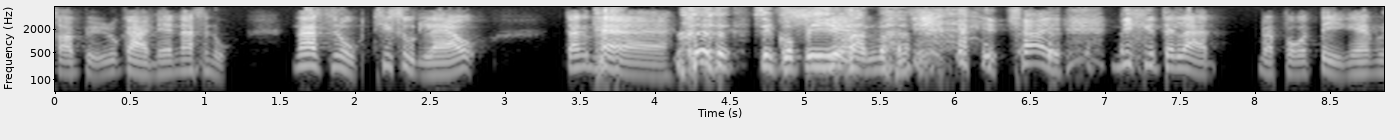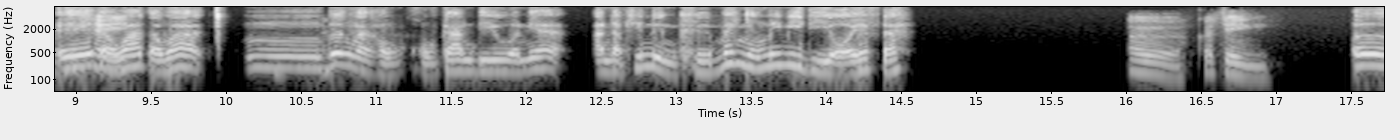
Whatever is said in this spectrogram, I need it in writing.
ตอนปิดฤดูกาลเนี้ยน่าสนุก น่าสนุกที่สุดแล้ว ตั้งแต่สิบกว่าปีที่ผ่านมา ใช่ใช่นี่คือตลาดแบบปกติไงมันเอ๊ะไม่ใช่แต่ว่าแต่ว่า อืมเบื้องหลังของของการดีลอันเนี้ย อันดับที่หนึ่งคือแม่งยังไม่มี DOF นะ เออ ก็จริง เออ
